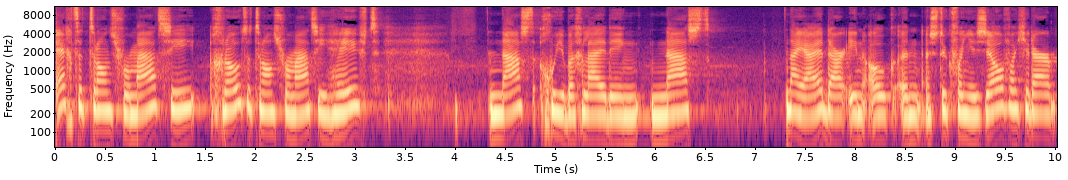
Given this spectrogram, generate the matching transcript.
echte transformatie, grote transformatie heeft. Naast goede begeleiding, naast, nou ja, daarin ook een, stuk van jezelf wat je daar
